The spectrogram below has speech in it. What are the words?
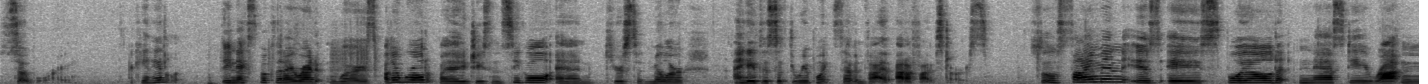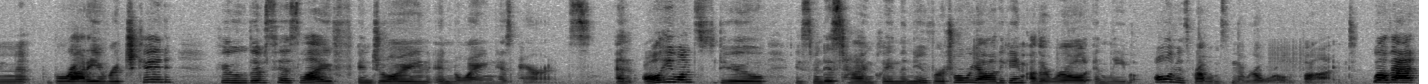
So boring. I can't handle it. The next book that I read was Otherworld by Jason Segel and Kirsten Miller. I gave this a 3.75 out of 5 stars. So Simon is a spoiled, nasty, rotten, bratty rich kid who lives his life enjoying annoying his parents. And all he wants to do is spend his time playing the new virtual reality game Otherworld and leave all of his problems in the real world behind. Well that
